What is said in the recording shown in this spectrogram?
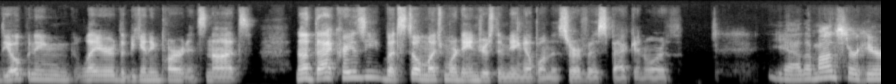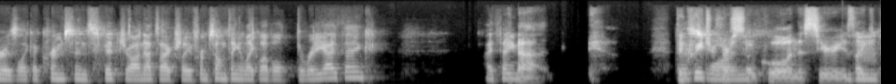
the opening layer, the beginning part. It's not not that crazy, but still much more dangerous than being up on the surface back in Orth. Yeah, the monster here is like a crimson splitjaw, and that's actually from something like level three, I think. I think. Yeah. The creatures one... are so cool in this series. Mm-hmm. Like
